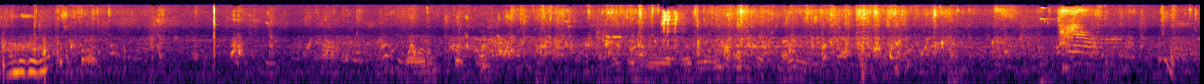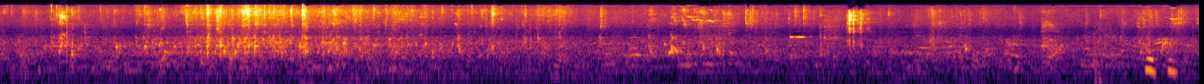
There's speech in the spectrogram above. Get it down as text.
Was haben die gesagt? Oh,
